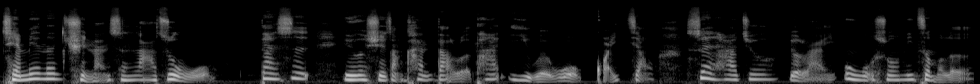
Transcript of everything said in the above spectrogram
前面那群男生拉住我，但是有一个学长看到了，他以为我拐脚，所以他就有来问我说：“你怎么了？”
